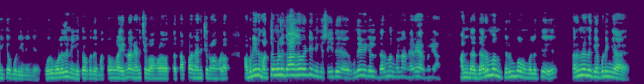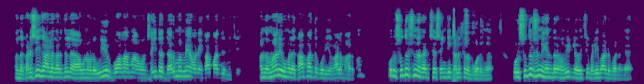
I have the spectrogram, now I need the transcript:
நிற்கக்கூடிய நீங்க. ஒரு பொழுது நீங்க தோக்குறது மற்றவங்க என்ன நினைச்சிருவாங்களோ தப்பா நினைச்சிருவாங்களோ அப்படின்னு மற்றவங்களுக்காக வேண்டி நீங்க செய்த உதவிகள் தர்மங்கள்லாம் நிறைய இருக்கும் இல்லையா? அந்த தர்மம் திரும்ப உங்களுக்கு கர்ணனுக்கு எப்படிங்க அந்த கடைசி காலகட்டத்தில் அவனோட உயிர் போகாம அவன் செய்த தர்மமே அவனை காப்பாத்துனுச்சு. அந்த மாதிரி உங்களை காப்பாற்றக்கூடிய காலமா இருக்கும். ஒரு சுதர்ஷன ரட்சை செஞ்சு கழுத்துல போடுங்க. ஒரு சுதர்சன எந்திரம் வீட்டில் வச்சு வழிபாடு பண்ணுங்க.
